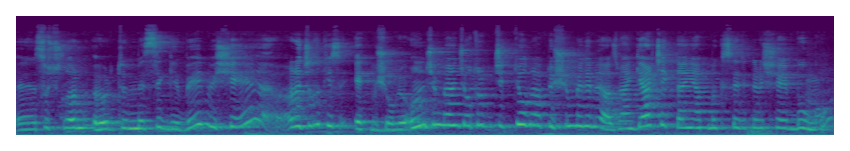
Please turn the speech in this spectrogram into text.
e, suçların örtülmesi gibi bir şeye aracılık etmiş oluyor. Onun için bence oturup ciddi olarak düşünmeleri lazım. Yani gerçekten yapmak istedikleri şey bu mu?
